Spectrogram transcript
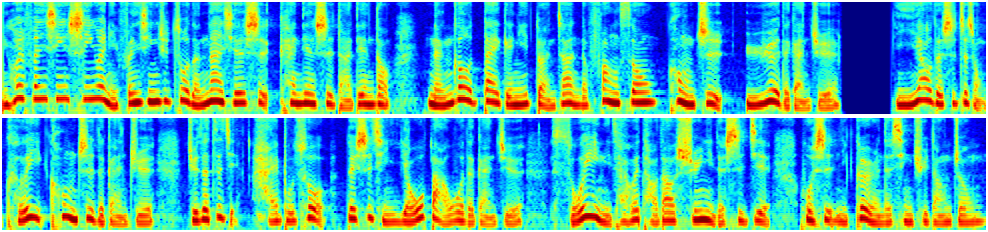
你会分心，是因为你分心去做的那些事，看电视、打电动，能够带给你短暂的放松、控制、愉悦的感觉。你要的是这种可以控制的感觉，觉得自己还不错，对事情有把握的感觉，所以你才会逃到虚拟的世界，或是你个人的兴趣当中。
